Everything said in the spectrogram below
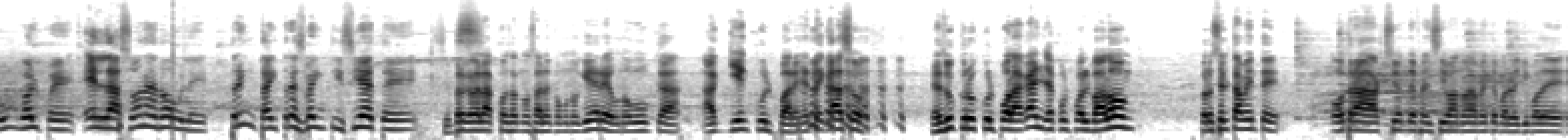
un golpe en la zona noble. 33-27. Siempre que las cosas no salen como uno quiere, uno busca a quién culpar. En este caso, Jesús Cruz culpó la cancha, culpó el balón, pero ciertamente otra acción defensiva nuevamente por el equipo de,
